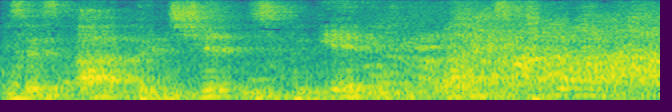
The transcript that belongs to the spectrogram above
He says, I've been shitting spaghetti for the last two hours.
